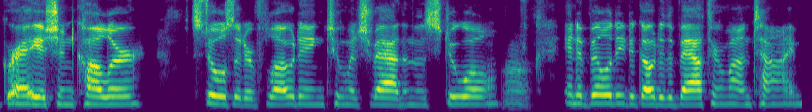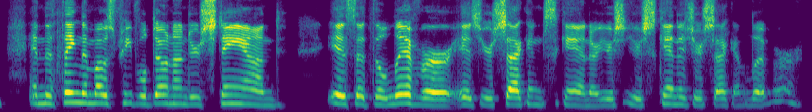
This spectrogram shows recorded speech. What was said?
grayish in color, stools that are floating, too much fat in the stool, oh. inability to go to the bathroom on time. And the thing that most people don't understand is that the liver is your second skin or your your skin is your second liver.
